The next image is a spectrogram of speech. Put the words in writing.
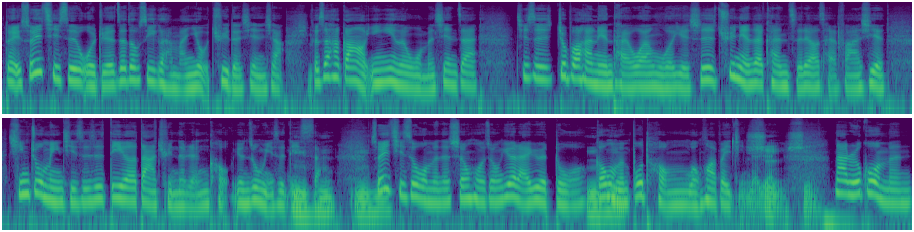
对。所以其实我觉得这都是一个还蛮有趣的现象。可是它刚好因应了我们现在，其实就包含连台湾。湾，我也是去年在看资料才发现，新住民其实是第二大群的人口，原住民是第三。嗯嗯、所以其实我们的生活中越来越多跟我们不同文化背景的人。是、是。那如果我们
